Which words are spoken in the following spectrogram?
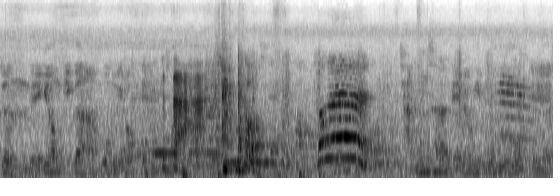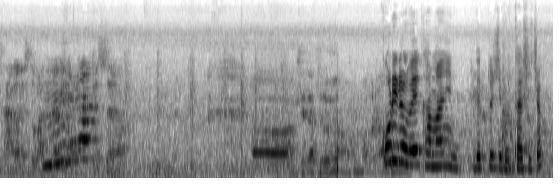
전 4경기가 모두 이렇게 됐다. 무서워. 뻥아. 장사 4명이 모두 예, 4강에서 또 음, 만나게 됐어요. 어, 제가 들으면 꼬리를 왜 가만히 냅두지 못하시죠?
